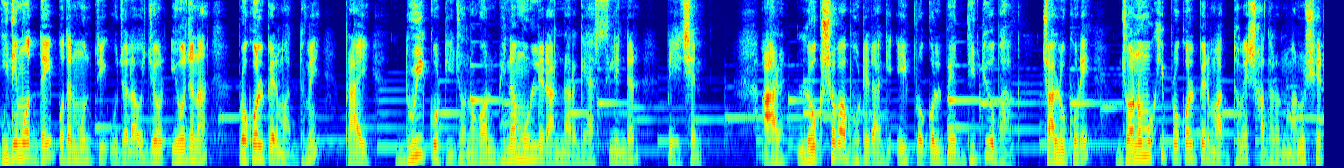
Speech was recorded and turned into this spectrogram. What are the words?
ইতিমধ্যেই প্রধানমন্ত্রী উজ্জ্বলা যোজ- যোজনা প্রকল্পের মাধ্যমে প্রায় দুই কোটি জনগণ বিনামূল্যে রান্নার গ্যাস সিলিন্ডার পেয়েছেন। আর লোকসভা ভোটের আগে এই প্রকল্পের দ্বিতীয় ভাগ চালু করে জনমুখী প্রকল্পের মাধ্যমে সাধারণ মানুষের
